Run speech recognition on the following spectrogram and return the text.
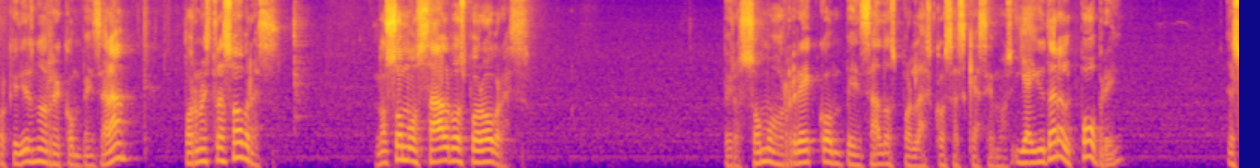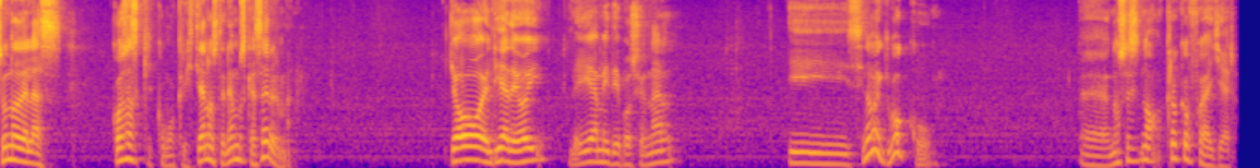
Porque Dios nos recompensará por nuestras obras. No somos salvos por obras, pero somos recompensados por las cosas que hacemos. Y ayudar al pobre es una de las cosas que como cristianos tenemos que hacer, hermano. Yo el día de hoy leía mi devocional y si no me equivoco, eh, no sé si, no, creo que fue ayer.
